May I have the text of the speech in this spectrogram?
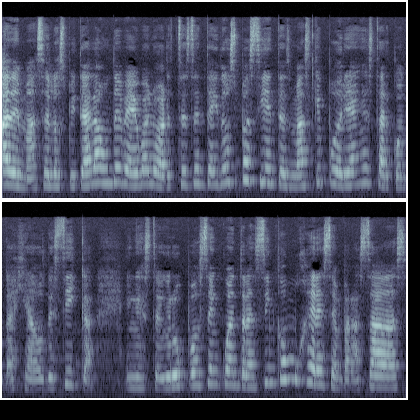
Además, el hospital aún debe evaluar 62 pacientes más que podrían estar contagiados de Zika. En este grupo se encuentran 5 mujeres embarazadas,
